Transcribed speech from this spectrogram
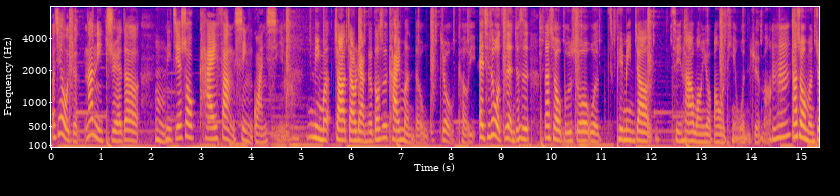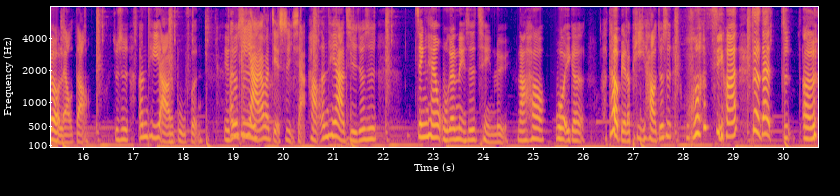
而且我觉得，那你觉得？嗯，你接受开放性关系吗？你们假假如两个都是开门的就可以。哎，其实我之前就是那时候不是说我拼命叫其他网友帮我填问卷吗？嗯哼，那时候我们就有聊到，就是 NTR 的部分，也就是 NTR 要不要解释一下？好，NTR 其实就是今天我跟你是情侣，然后我一个特别的癖好，就是我喜欢这在只呃。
